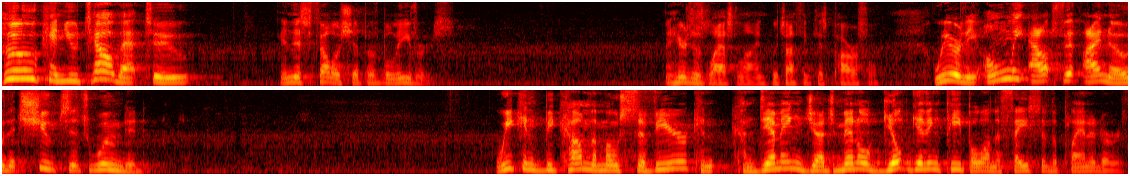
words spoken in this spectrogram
Who can you tell that to in this fellowship of believers? And here's his last line, which I think is powerful. We are the only outfit I know that shoots its wounded. We can become the most severe, con- condemning, judgmental, guilt giving people on the face of the planet Earth.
